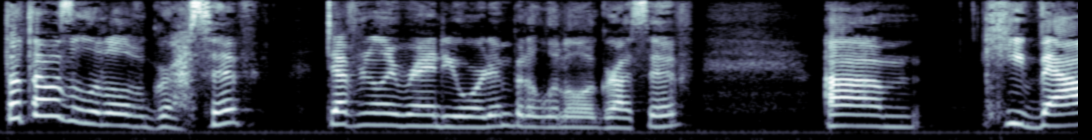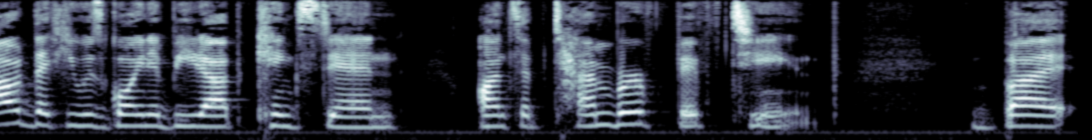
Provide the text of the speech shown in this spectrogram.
Thought that was a little aggressive. Definitely Randy Orton, but a little aggressive. Um, he vowed that he was going to beat up Kingston on September 15th, but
